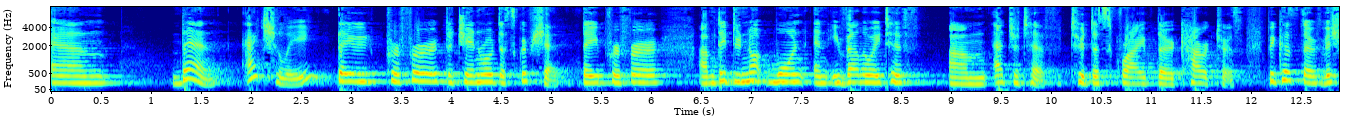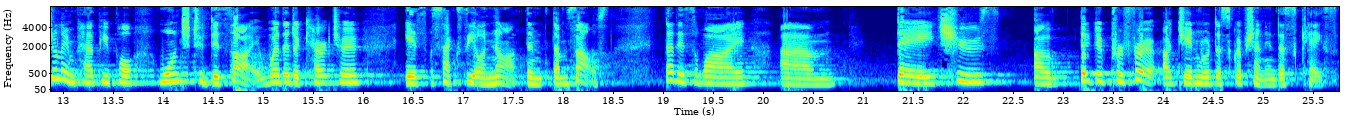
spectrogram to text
And then actually they prefer the general description. They prefer, um, they do not want an evaluative um, adjective to describe their characters because the visually impaired people want to decide whether the character is sexy or not them, themselves. That is why um, they choose, uh, they, they prefer a general description in this case.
